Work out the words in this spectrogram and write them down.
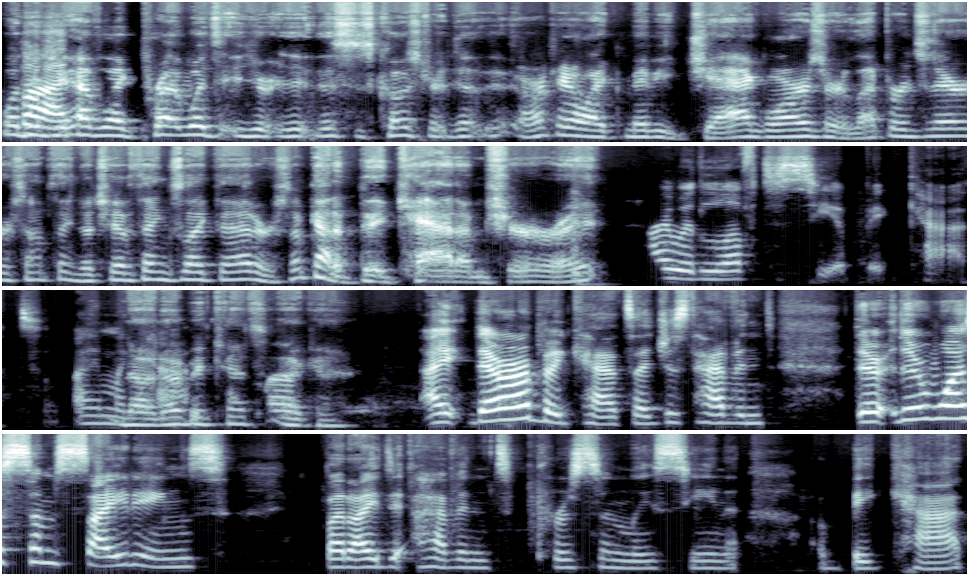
Well, but, did you have like what's your, this is Costa? Aren't there like maybe jaguars or leopards there or something? Don't you have things like that or some kind of big cat? I'm sure, right? I would love to see a big cat. I'm a no, cat. no big cats. Okay. I there are big cats. I just haven't. There there was some sightings, but I d- haven't personally seen a big cat.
